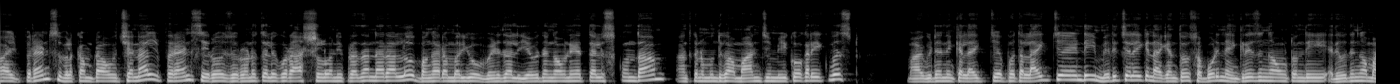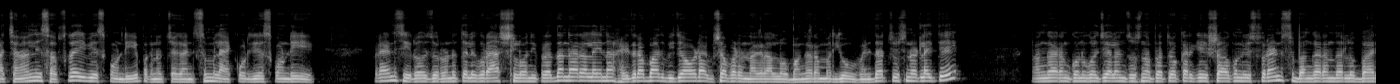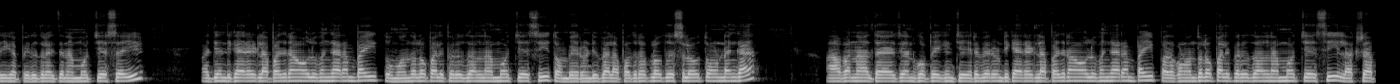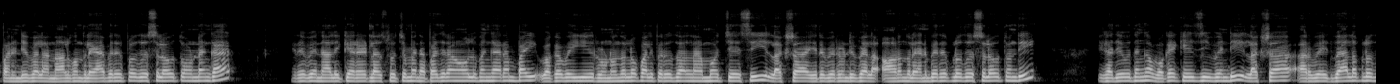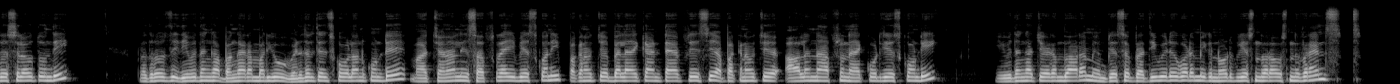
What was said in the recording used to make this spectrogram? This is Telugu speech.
Hi friends welcome to our channel friends ఈరోజు రెండు తెలుగు రాష్ట్రాల్లోని ప్రధాన నగరాల్లో బంగారం మరియు వెనుదలు ఏ విధంగా ఉన్నాయో తెలుసుకుందాం. అందుకని ముందుగా మా నుంచి మీకు ఒక రిక్వెస్ట్ మా వీడియోని ఇంకా లైక్ చేయకపోతే లైక్ చేయండి. మీరు చేయలేక నాకు ఎంతో సపోర్టింగ్ ఎంకరేజింగ్గా ఉంటుంది. అదేవిధంగా మా ఛానల్ని సబ్స్క్రైబ్ చేసుకోండి. పక్కన వచ్చే గంట సిమ్ యాక్టివేట్ చేసుకోండి. ఫ్రెండ్స్ ఈరోజు రెండు తెలుగు రాష్ట్రాల్లోని ప్రధాన నగరాలైన హైదరాబాద్ విజయవాడ విశాఖపట్నం నగరాల్లో బంగారం మరియు వెనుదలు చూసినట్లయితే బంగారం కొనుగోలు చేయాలని చూసిన ప్రతి ఒక్కరికి షాక్ న్యూస్ ఫ్రెండ్స్ బంగారం ధరలు భారీగా పెరుగుదల అయితే నమోదు చేశాయి. పద్దెనిమిది క్యారెట్ల పది గ్రాములు బంగారంపై తొమ్మిది వందల రూపాయల పెరుగుదల నమోదు చేసి తొంభై రెండు వేల పది రూపాయల దశలు అవుతూ ఉండగా ఆభరణాలు తయారు చేయడానికి ఉపయోగించే ఇరవై రెండు క్యారెట్ల పది గ్రాములు బంగారంపై పదకొండు వందల రూపాయల పెరుగుదల నమోదు చేసి లక్ష పన్నెండు వేల నాలుగు వందల యాభై రూపాయల దశలు అవుతూ ఉండగా ఇరవై నాలుగు క్యారెట్ల స్వచ్ఛమైన పది గ్రాములు బంగారంపై ఒక వెయ్యి రెండు వందల రూపాయల పెరుగుదల నమోదు చేసి లక్ష ఇరవై రెండు వేల ఆరు వందల ఎనభై రూపాయల దశలు అవుతుంది. ఇక అదేవిధంగా ఒక కేజీ వెండి లక్ష అరవై ఐదు వేల రూపాయల అవుతుంది ప్రతిరోజు ఇదే విధంగా బంగారం మరియు వెనుదలు తెలుసుకోవాలనుకుంటే మా ఛానల్ని సబ్స్క్రైబ్ చేసుకొని పక్కన వచ్చే బెల్ ఐకాన్ ట్యాప్ చేసి ఆ పక్కన వచ్చే ఆల్ అన్న ఆప్షన్ యాక్టివేట్ చేసుకోండి. ఈ విధంగా చేయడం ద్వారా మేము చేసే ప్రతి వీడియో కూడా మీకు నోటిఫికేషన్ ద్వారా వస్తుంది ఫ్రెండ్స్.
